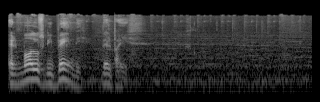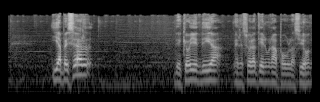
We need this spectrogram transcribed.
el modus vivendi del país. Y a pesar de que hoy en día Venezuela tiene una población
